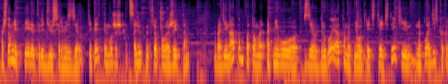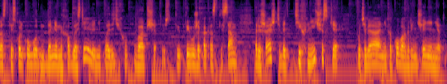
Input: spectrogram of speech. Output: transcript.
а что мне перед редюсерами сделать. Теперь ты можешь абсолютно все положить там в один атом, потом от него сделать другой атом, от него третий, третий, третий, и наплодить как раз-таки сколько угодно доменных областей или не плодить их вообще. То есть ты, ты уже как раз-таки сам решаешь, тебя технически у тебя никакого ограничения нету.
